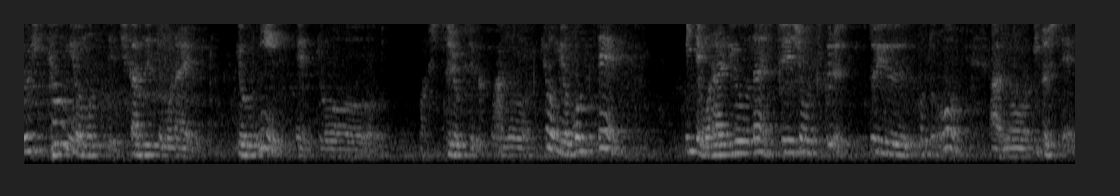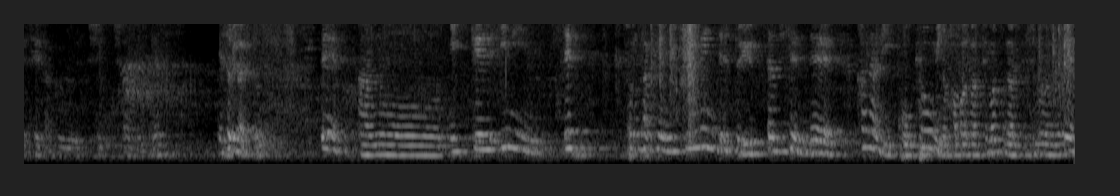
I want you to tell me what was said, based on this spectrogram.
より興味を持って近づいてもらえるように、えーとまあ、出力というかあの興味を持って見てもらえるようなシチュエーションを作るということをあの意図して制作ししたんですね。でそれが一つ。であの日系移民ですその作品に近面ですと言った時点でかなりこう興味の幅が狭くなってしまうので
